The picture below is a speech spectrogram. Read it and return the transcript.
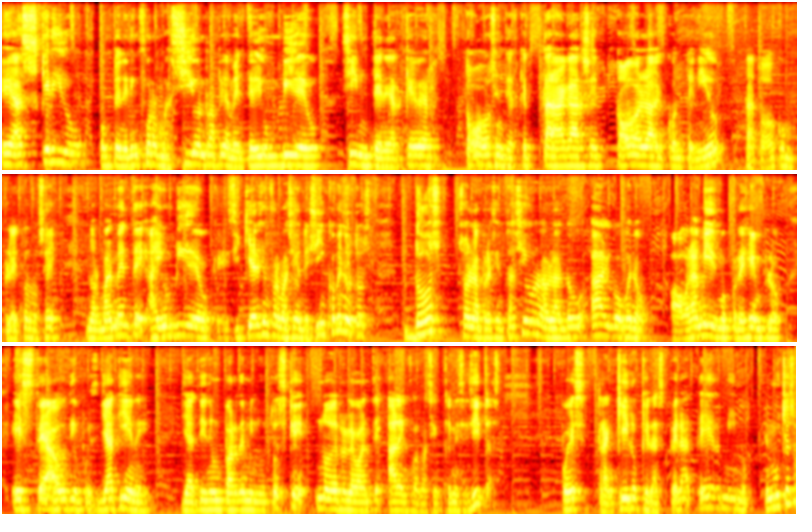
eh, has querido obtener información rápidamente de un video sin tener que ver todo, sin tener que tragarse todo el contenido, todo completo, no sé. Normalmente hay un video que si quieres información de 5 minutos, dos son la presentación, hablando algo, bueno, ahora mismo, por ejemplo, este audio pues ya tiene, ya tiene un par de minutos que no es relevante a la información que necesitas pues tranquilo que la espera terminó. En muchas,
